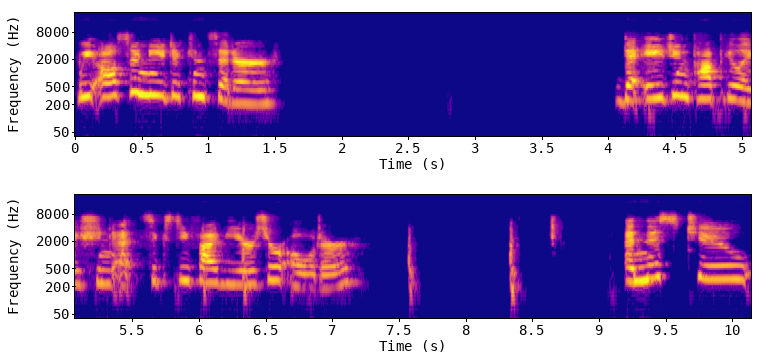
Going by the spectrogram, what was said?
We also need to consider the aging population at 65 years or older. And this too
